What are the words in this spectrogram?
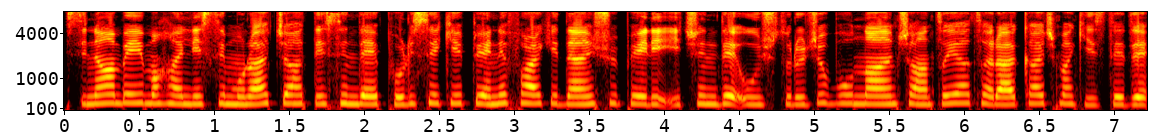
Sinan Bey Mahallesi Murat Caddesi'nde polis ekiplerini fark eden şüpheli içinde uyuşturucu bulunan çantayı atarak kaçmak istedi.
